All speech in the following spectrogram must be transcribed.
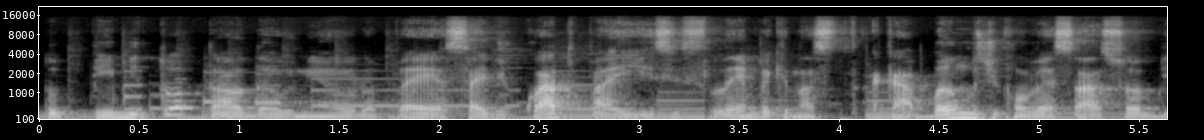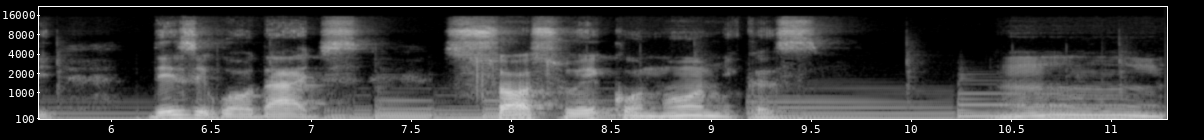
do PIB total da União Europeia sai de quatro países. Lembra que nós acabamos de conversar sobre desigualdades socioeconômicas hum,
